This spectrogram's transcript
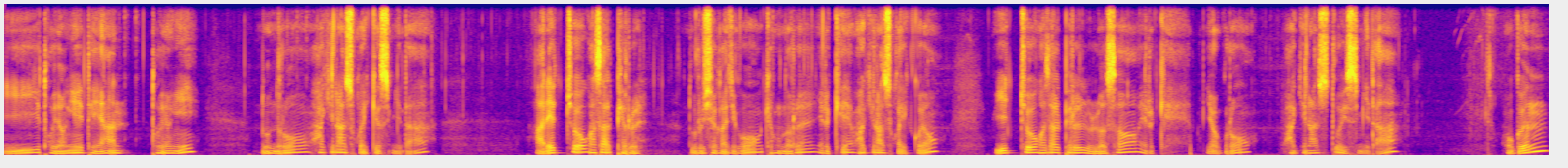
이 도형에 대한 도형이 눈으로 확인할 수가 있겠습니다. 아래쪽 화살표를 누르셔 가지고 경로를 이렇게 확인할 수가 있고요. 위쪽 화살표를 눌러서 이렇게 역으로 확인할 수도 있습니다. 혹은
